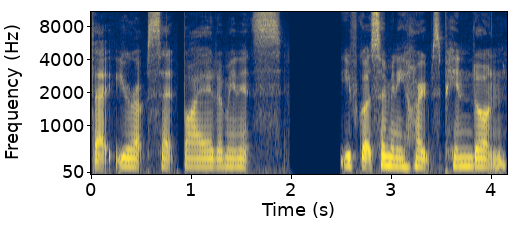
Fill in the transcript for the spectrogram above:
that you're upset by it. I mean, it's you've got so many hopes pinned on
